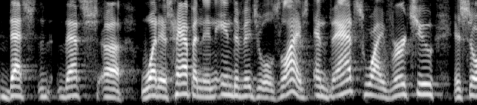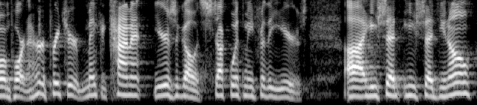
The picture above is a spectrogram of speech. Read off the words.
that's, that's uh, what has happened in individuals' lives. And that's why virtue is so important. I heard a preacher make a comment years ago. It stuck with me for the years. Uh, he, said, he said, You know,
